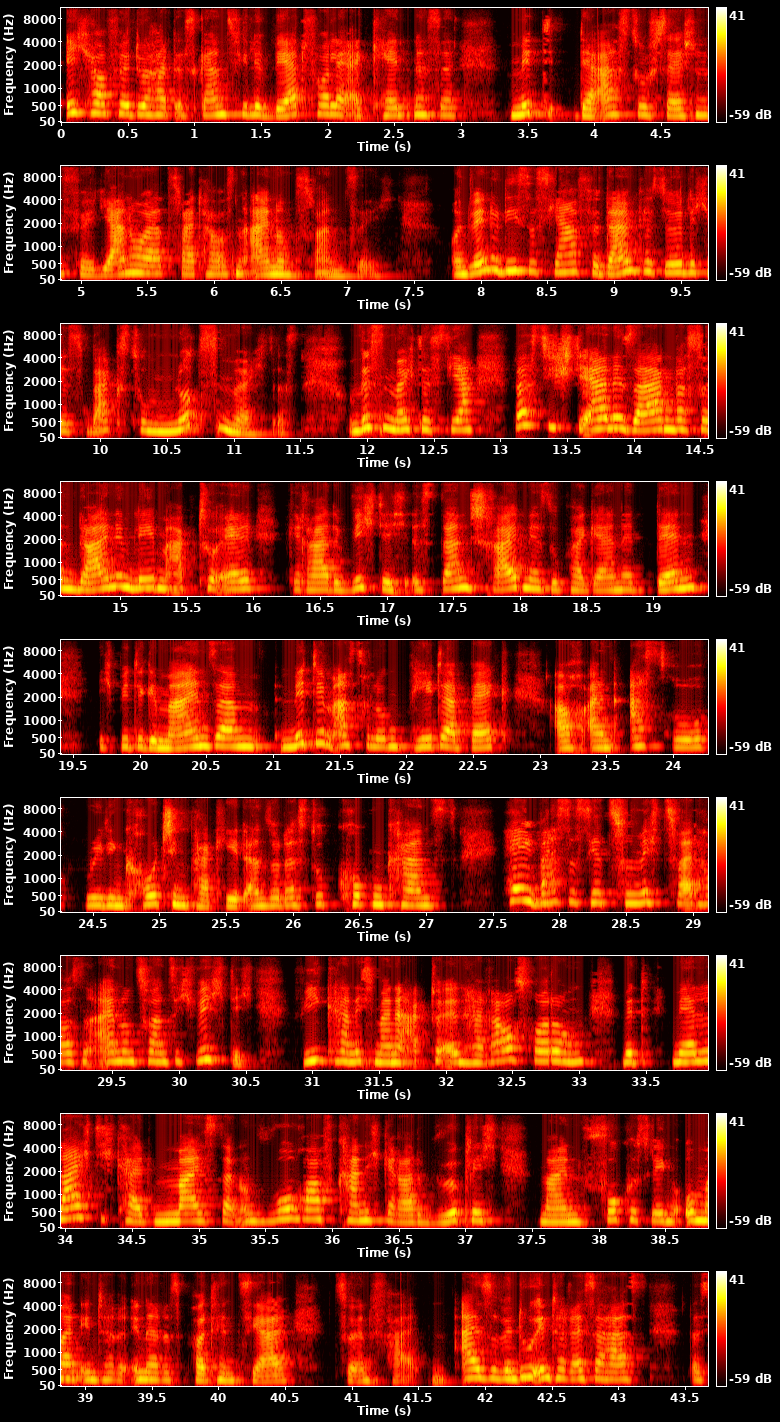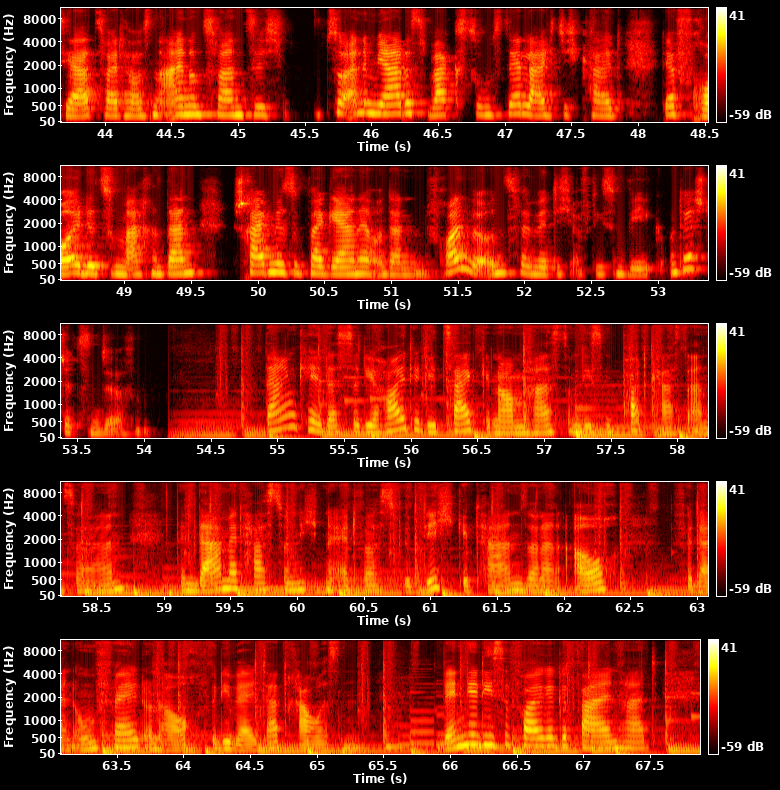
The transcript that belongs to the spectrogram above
Ich hoffe, du hattest ganz viele wertvolle Erkenntnisse mit der Astro Session für Januar 2021. Und wenn du dieses Jahr für dein persönliches Wachstum nutzen möchtest und wissen möchtest, ja, was die Sterne sagen, was so in deinem Leben aktuell gerade wichtig ist, dann schreib mir super gerne, denn ich bitte gemeinsam mit dem Astrologen Peter Beck auch ein Astro Reading Coaching Paket an, so dass du gucken kannst, hey, was ist jetzt für mich 2021 wichtig? Wie kann ich meine aktuellen Herausforderungen mit mehr Leichtigkeit meistern und worauf kann ich gerade wirklich meinen Fokus legen, um mein inneres Potenzial zu entfalten? Also, wenn du Interesse hast, das Jahr 2021 zu einem Jahr des Wachstums, der Leichtigkeit, der Freude zu machen, dann schreib mir super gerne und dann freuen wir uns, wenn wir dich auf diesem Weg unterstützen dürfen. Danke, dass du dir heute die Zeit genommen hast, um diesen Podcast anzuhören, denn damit hast du nicht nur etwas für dich getan, sondern auch für dein Umfeld und auch für die Welt da draußen. Wenn dir diese Folge gefallen hat,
